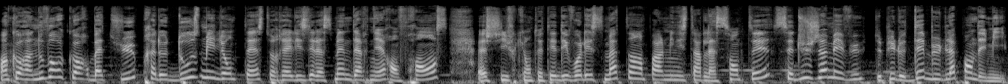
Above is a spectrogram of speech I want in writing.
encore un nouveau record battu, près de 12 millions de tests réalisés la semaine dernière en France. Chiffres qui ont été dévoilés ce matin par le ministère de la Santé. C'est du jamais vu depuis le début de la pandémie.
